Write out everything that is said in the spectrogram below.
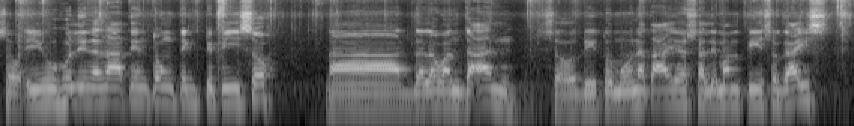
So iuhuli na natin tong tigpipiso na 200. So dito muna tayo sa 5 piso guys.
